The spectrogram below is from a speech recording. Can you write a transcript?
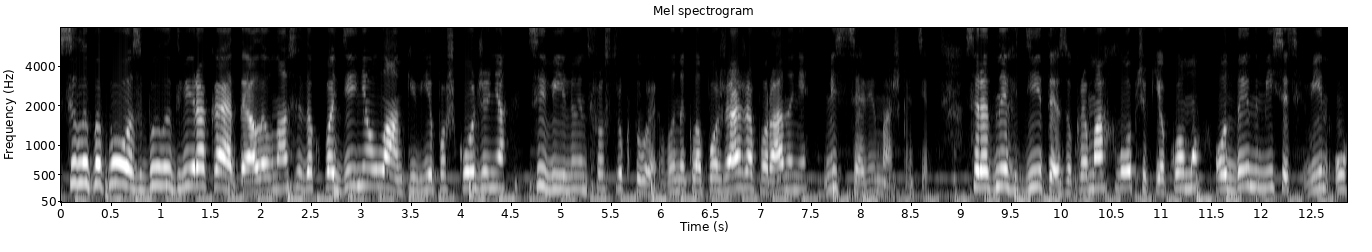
Сили ППО збили дві ракети, але внаслідок падіння уламків є пошкодження цивільної інфраструктури. Виникла пожежа, поранені місцеві мешканці. Серед них діти, зокрема хлопчик, якому один місяць він у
